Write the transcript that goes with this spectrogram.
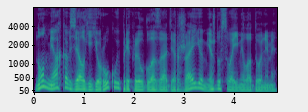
но он мягко взял ее руку и прикрыл глаза, держа ее между своими ладонями.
